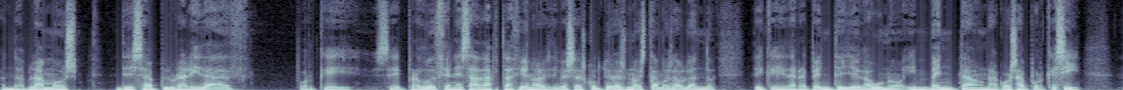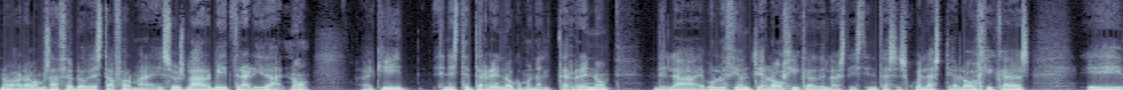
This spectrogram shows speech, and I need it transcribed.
cuando hablamos de esa pluralidad, porque se produce en esa adaptación a las diversas culturas, no estamos hablando de que de repente llega uno, inventa una cosa porque sí. No, ahora vamos a hacerlo de esta forma. Eso es la arbitrariedad. No. Aquí, en este terreno, como en el terreno de la evolución teológica, de las distintas escuelas teológicas, eh,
